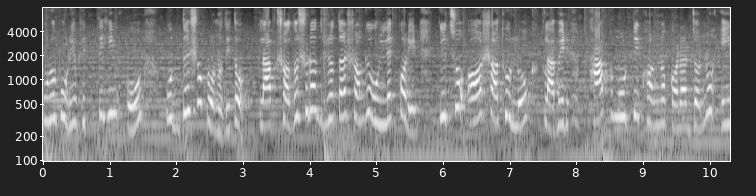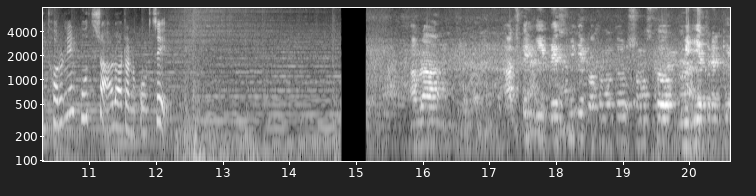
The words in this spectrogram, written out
পুরোপুরি ভিত্তিহীন ও উদ্দেশ্য প্রণোদিত। ক্লাব সদস্যরা দৃঢ়তার সঙ্গে উল্লেখ করেন কিছু অসাধু লোক ক্লাবের ভাবমূর্তি খন্ন করার জন্য এই ধরনের কুৎসা রটানো করছে। আমরা আজকের এই প্রেস মিটে প্রথমত সমস্ত মিডিয়া চ্যানেলকে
